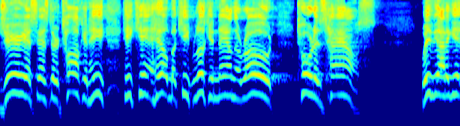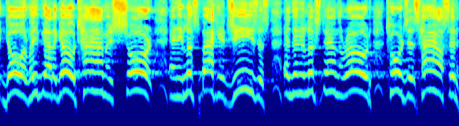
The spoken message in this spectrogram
Jairus, as they're talking, he, he can't help but keep looking down the road toward his house. We've got to get going. We've got to go. Time is short. And he looks back at Jesus and then he looks down the road towards his house and,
